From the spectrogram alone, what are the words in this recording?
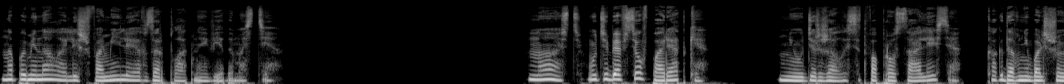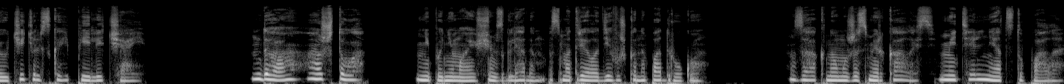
напоминала лишь фамилия в зарплатной ведомости. «Насть, у тебя всё в порядке?» Не удержалась от вопроса Олеся, когда в небольшой учительской пили чай. «Да, а что?» Непонимающим взглядом посмотрела девушка на подругу. За окном уже смеркалось, метель не отступала,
